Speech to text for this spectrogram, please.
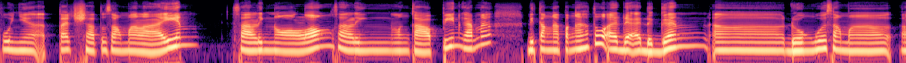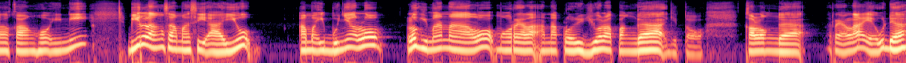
punya attach satu sama lain saling nolong saling lengkapin karena di tengah-tengah tuh ada adegan eh, Dongwo sama eh, Kang Ho ini bilang sama si Ayu sama ibunya lo lo gimana? Lo mau rela anak lo dijual apa enggak gitu. Kalau enggak rela ya udah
